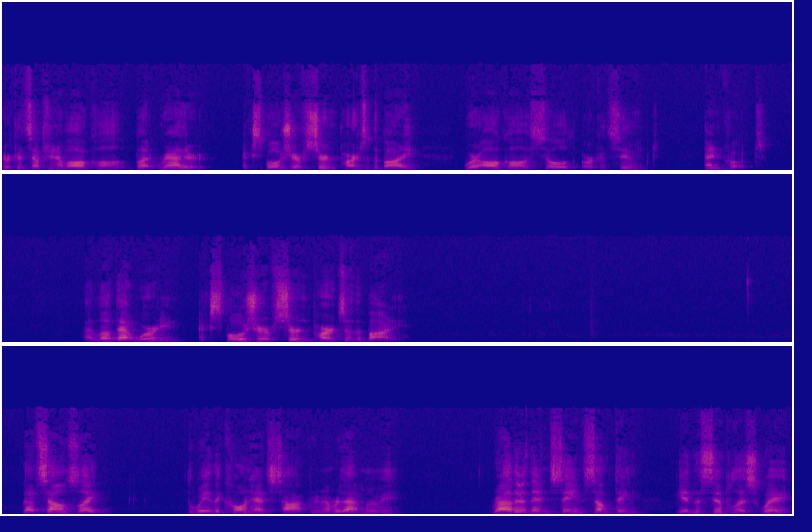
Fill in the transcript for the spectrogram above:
nor consumption of alcohol, but rather exposure of certain parts of the body where alcohol is sold or consumed. End quote. I love that wording. Exposure of certain parts of the body. That sounds like the way the Coneheads talk. Remember that movie? Rather than saying something in the simplest way,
